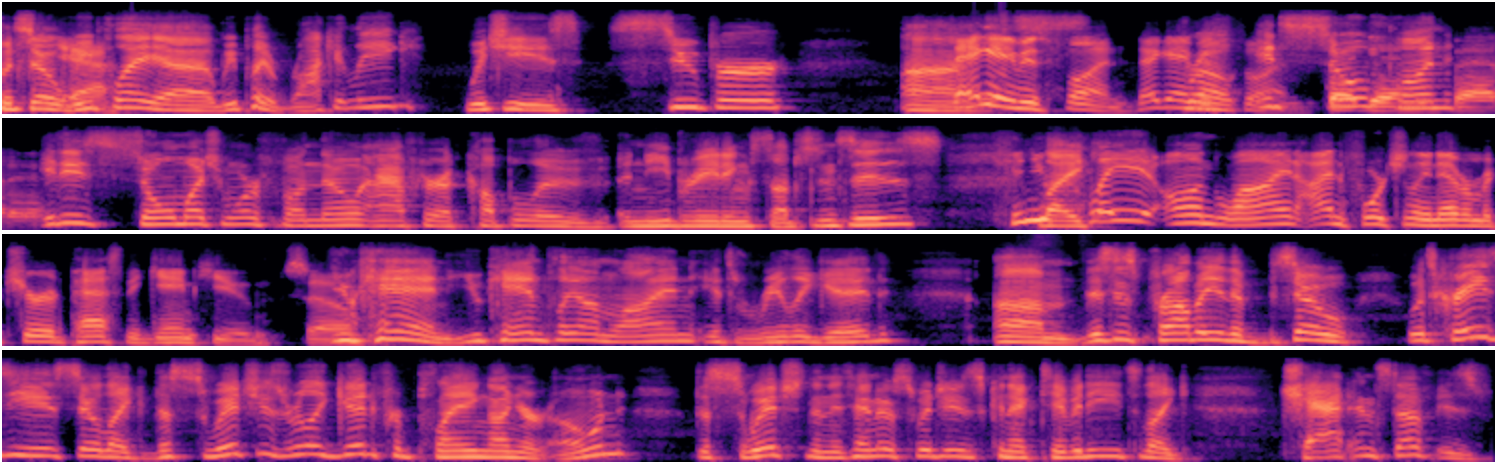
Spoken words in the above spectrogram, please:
But so Yeah. we play uh we play Rocket League, which is super uh that game is fun. That game Bro, is fun. it's so That game is fun. It is so much more fun though after a couple of inebriating substances. Can you like- play it online? I unfortunately never matured past the GameCube, so You can, you can play online. It's really good. Um, this is probably the so what's crazy is so like the Switch is really good for playing on your own. The Switch, the Nintendo Switch's connectivity to like chat and stuff is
